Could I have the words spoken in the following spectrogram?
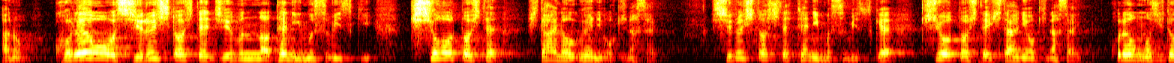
あのこれを印として自分の手に結びつき気象として額の上に置きなさい。印として手に結びつけ気象として額に置きなさい。これを文字通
